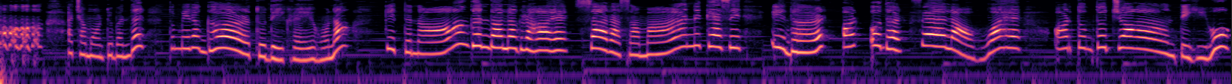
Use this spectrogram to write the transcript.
अच्छा मोंटी बंदर तुम मेरा घर तो देख रहे हो ना? कितना गंदा लग रहा है। सारा सामान कैसे इधर और उधर फैला हुआ है। और तुम तो जानते ही हो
